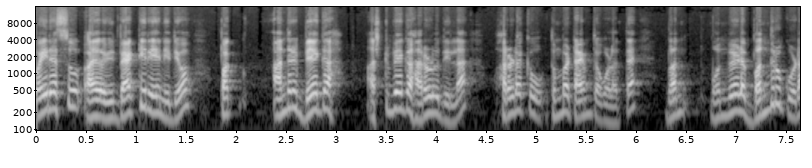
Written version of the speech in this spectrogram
ವೈರಸ್ಸು ಬ್ಯಾಕ್ಟೀರಿಯಾ ಏನಿದೆಯೋ, ಪಕ್, ಅಂದರೆ ಬೇಗ, ಅಷ್ಟು ಬೇಗ ಹರಡುವುದಿಲ್ಲ. ಹರಡೋಕ್ಕೆ ತುಂಬ ಟೈಮ್ ತೊಗೊಳುತ್ತೆ. ಬಂದ್, ಒಂದು ವೇಳೆ ಬಂದರೂ ಕೂಡ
